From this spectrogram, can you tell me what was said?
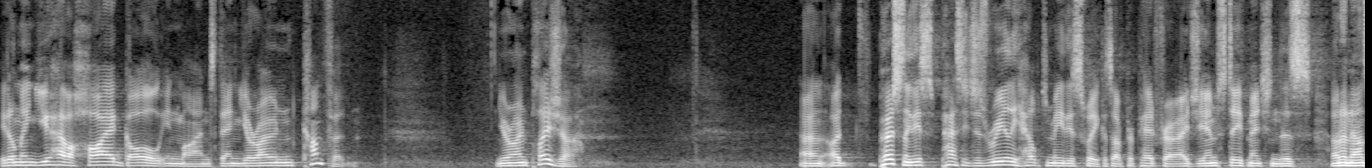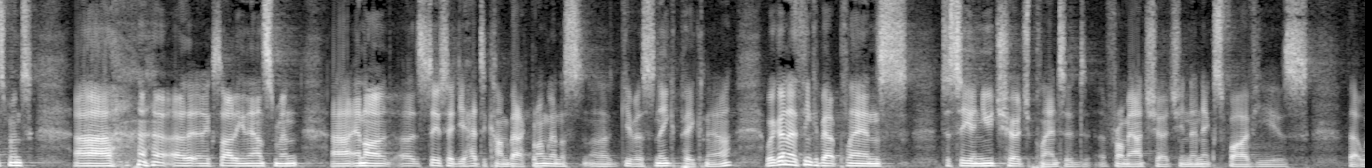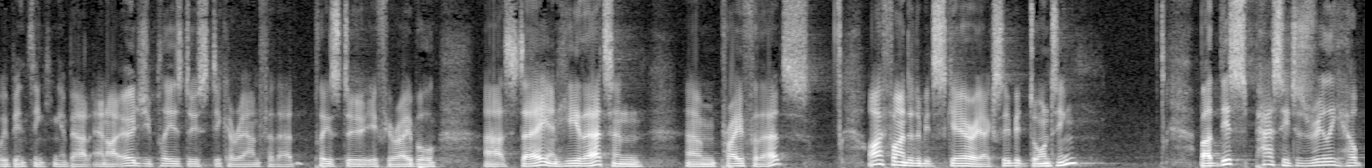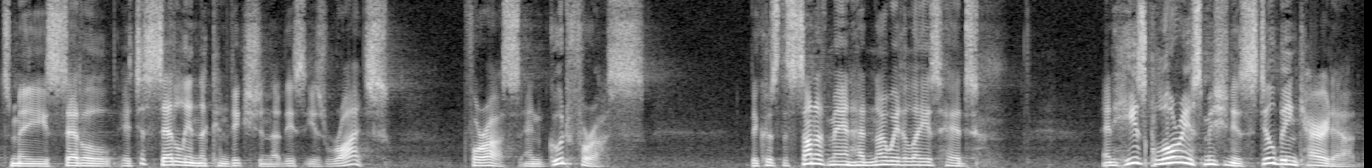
It'll mean you have a higher goal in mind than your own comfort, your own pleasure. And I, personally, this passage has really helped me this week as I've prepared for our AGM. Steve mentioned there's an announcement, uh, an exciting announcement, uh, and I, uh, Steve said you had to come back, but I'm going to uh, give a sneak peek now. We're going to think about plans to see a new church planted from our church in the next five years that we've been thinking about, and I urge you, please do stick around for that. Please do, if you're able, uh, stay and hear that and um, pray for that. I find it a bit scary, actually, a bit daunting. But this passage has really helped me settle, it's just settle in the conviction that this is right for us and good for us. Because the Son of Man had nowhere to lay his head. And his glorious mission is still being carried out.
